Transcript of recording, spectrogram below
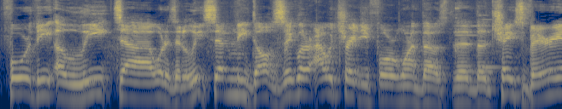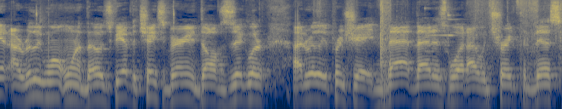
for the Elite, uh, what is it, Elite 70 Dolph Ziggler. I would trade you for one of those. The, the Chase variant, I really want one of those. If you have the Chase variant Dolph Ziggler, I'd really appreciate that. That is what I would trade for this.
